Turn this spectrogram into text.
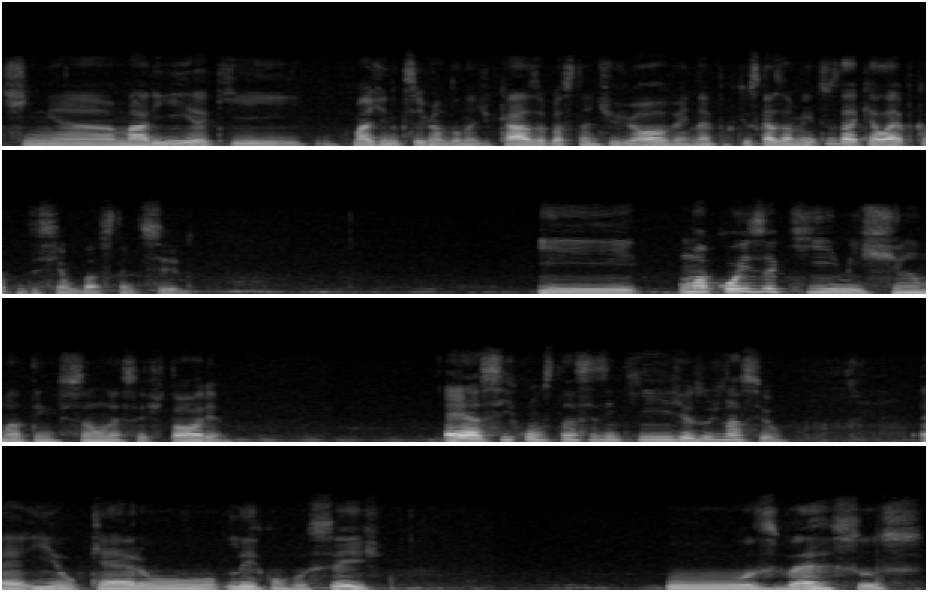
tinha Maria, que imagino que seja uma dona de casa, bastante jovem, né? Porque os casamentos daquela época aconteciam bastante cedo. E uma coisa que me chama a atenção nessa história é as circunstâncias em que Jesus nasceu. É, e eu quero ler com vocês os versos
